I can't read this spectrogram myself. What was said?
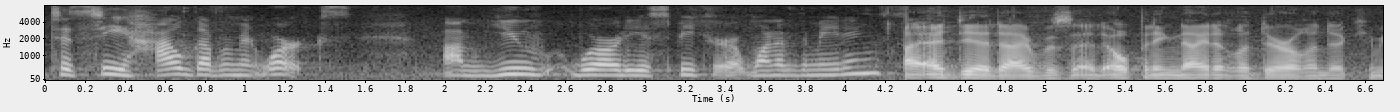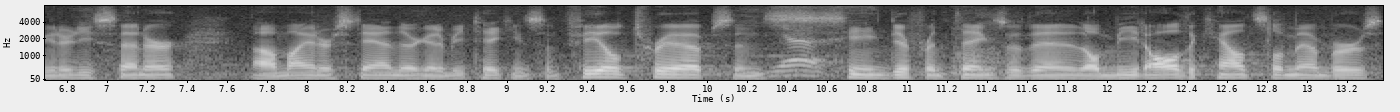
to see how government works. Um, you were already a speaker at one of the meetings. I, I did. I was at opening night at Ladera Linda Community Center. Um, I understand they're going to be taking some field trips and Yes. seeing different things within. They'll meet all the council members.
